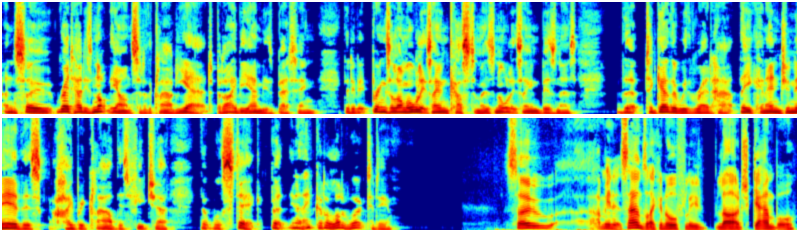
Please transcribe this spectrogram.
And so Red Hat is not the answer to the cloud yet, but IBM is betting that if it brings along all its own customers and all its own business, that together with Red Hat, they can engineer this hybrid cloud, this future that will stick. But you know, they've got a lot of work to do. So, I mean, it sounds like an awfully large gamble,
